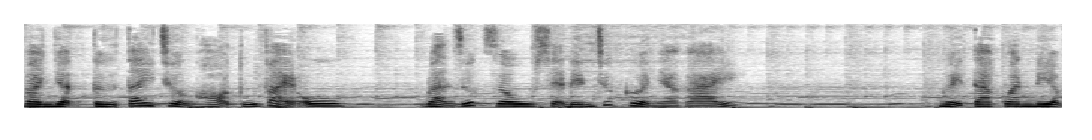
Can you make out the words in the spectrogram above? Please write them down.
và nhận từ tay trưởng họ túi vải ô, đoàn rước dâu sẽ đến trước cửa nhà gái. Người ta quan niệm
